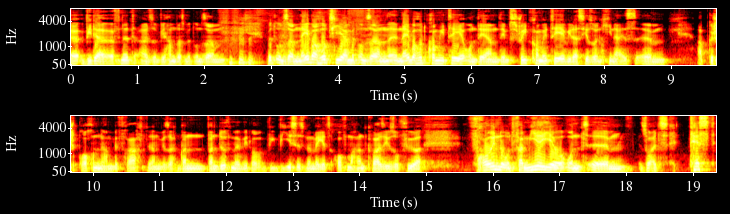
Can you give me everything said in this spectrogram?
äh, wieder eröffnet. Also wir haben das mit unserem mit unserem Neighborhood hier, mit unserem Neighborhood Komitee und dem dem Street Komitee, wie das hier so in China ist, ähm, abgesprochen, haben gefragt, wir haben gesagt, wann wann dürfen wir wieder, wie, wie ist es, wenn wir jetzt aufmachen, quasi so für Freunde und Familie und ähm, so als Test,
